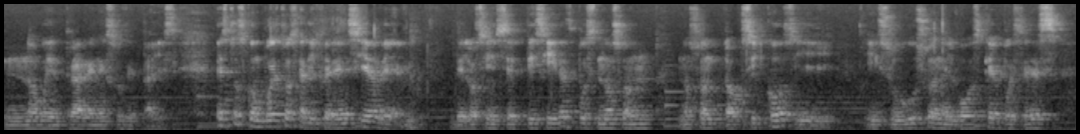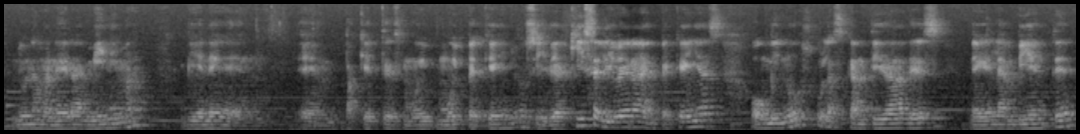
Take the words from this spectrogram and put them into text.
no voy a entrar en esos detalles. Estos compuestos a diferencia de, de los insecticidas pues no son, no son tóxicos y, y, su uso en el bosque pues es de una manera mínima, vienen en paquetes muy, muy pequeños y de aquí se libera en pequeñas o minúsculas cantidades en el ambiente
